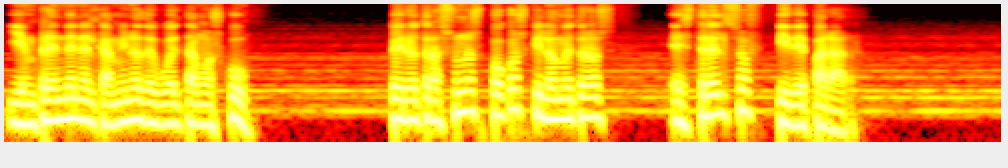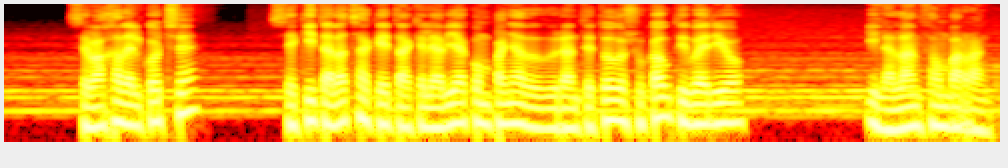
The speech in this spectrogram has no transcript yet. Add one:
y emprenden el camino de vuelta a Moscú. Pero tras unos pocos kilómetros, Streltsov pide parar. Se baja del coche, se quita la chaqueta que le había acompañado durante todo su cautiverio y la lanza a un barranco.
